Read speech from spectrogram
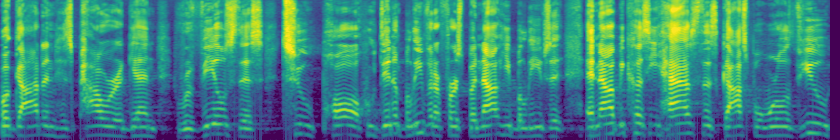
But God, in his power, again, reveals this to Paul, who didn't believe it at first, but now he believes it. And now, because he has this gospel worldview,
